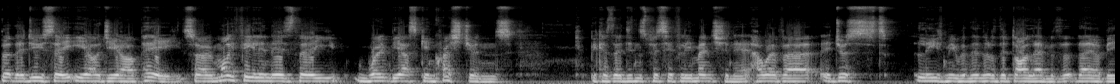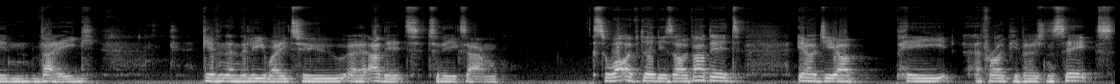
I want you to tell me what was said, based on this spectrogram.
but they do say EIGRP. So my feeling is they won't be asking questions because they didn't specifically mention it. However, it just leaves me with another dilemma that they are being vague, giving them the leeway to uh, add it to the exam. So what I've done is I've added EIGRP for IP version 6.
